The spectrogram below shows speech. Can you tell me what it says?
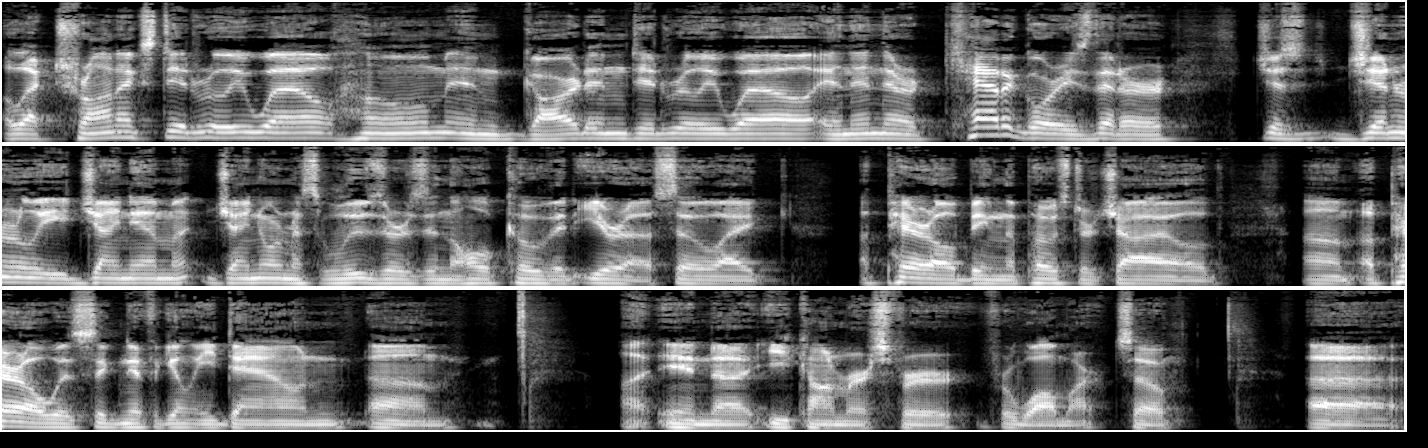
electronics did really well, home and garden did really well, and then there are categories that are just generally ginormous, losers in the whole COVID era. So like apparel being the poster child, um, apparel was significantly down um, uh, in uh, e-commerce for for Walmart. So uh,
